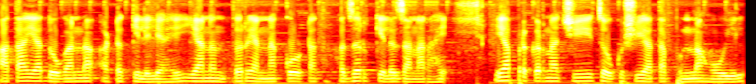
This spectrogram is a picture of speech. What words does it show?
आता या दोघांना अटक केलेली आहे. यानंतर यांना कोर्टात हजर केलं जाणार आहे. या प्रकरणाची चौकशी आता पुन्हा होईल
